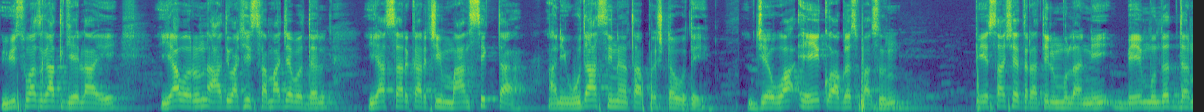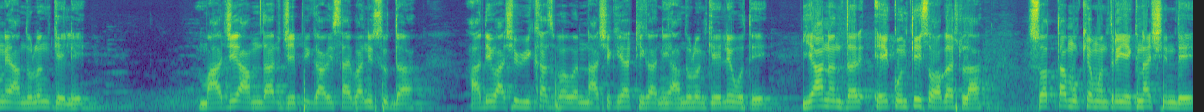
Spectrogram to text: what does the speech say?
विश्वासघात केला आहे. यावरून आदिवासी समाजाबद्दल या सरकारची मानसिकता आणि उदासीनता स्पष्ट होते. जेव्हा एक ऑगस्टपासून पेसा क्षेत्रातील मुलांनी बेमुदत धरणे आंदोलन केले माजी आमदार जे पी गावीसाहेबांनीसुद्धा आदिवासी विकास भवन नाशिक या ठिकाणी आंदोलन केले होते. यानंतर एकोणतीस ऑगस्टला स्वतः मुख्यमंत्री एकनाथ शिंदे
